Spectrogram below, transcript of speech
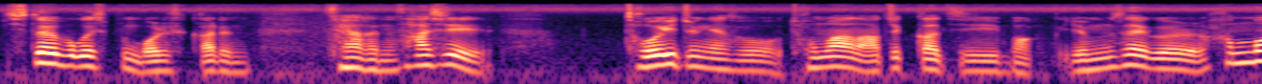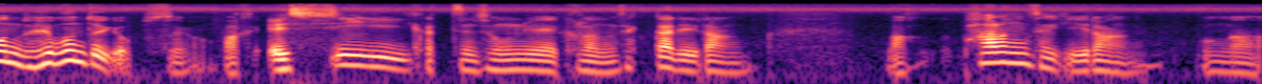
시도해보고 싶은 머리 색깔은 제가 근데 사실 저희 중에서 저만 아직까지 막 염색을 한 번도 해본 적이 없어요. 막 ash 같은 종류의 그런 색깔이랑 막 파랑색이랑 뭔가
